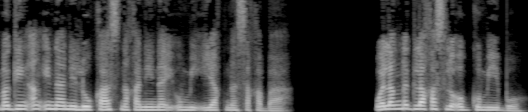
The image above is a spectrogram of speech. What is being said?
maging ang ina ni Lucas na kanina ay umiiyak na sa kaba. Walang naglakas loob kumibo.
